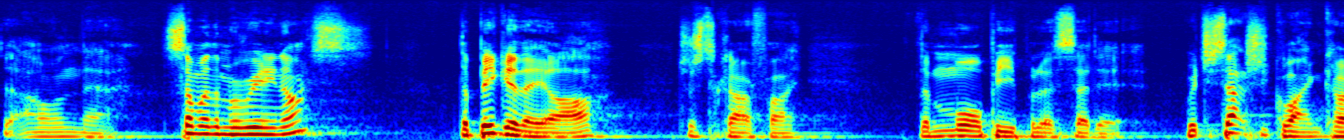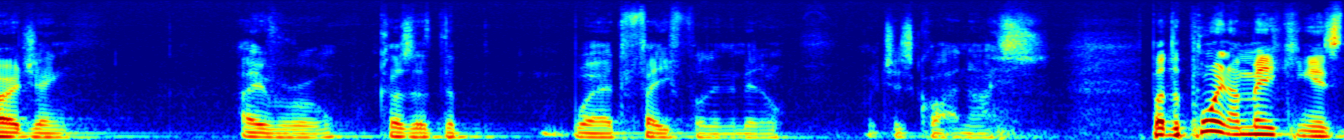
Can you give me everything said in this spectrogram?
that are on there. Some of them are really nice. The bigger they are, just to clarify, the more people have said it, which is actually quite encouraging overall because of the word faithful in the middle, which is quite nice. But the point I'm making is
